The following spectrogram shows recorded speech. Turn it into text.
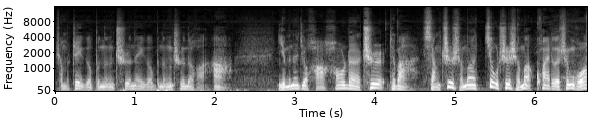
什么这个不能吃，那个不能吃的话啊，你们呢就好好的吃，对吧？想吃什么就吃什么，快乐的生活。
